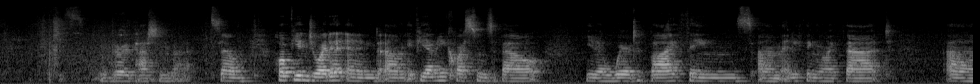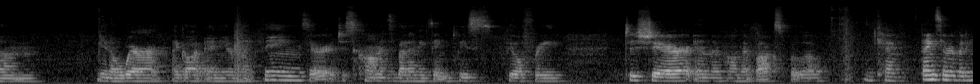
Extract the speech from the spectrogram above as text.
I'm very passionate about it. So, hope you enjoyed it, and um, if you have any questions about, you know, where to buy things, um, anything like that, um, you know, where I got any of my things, or just comments about anything, please feel free to share in the comment box below. Okay, thanks everybody.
